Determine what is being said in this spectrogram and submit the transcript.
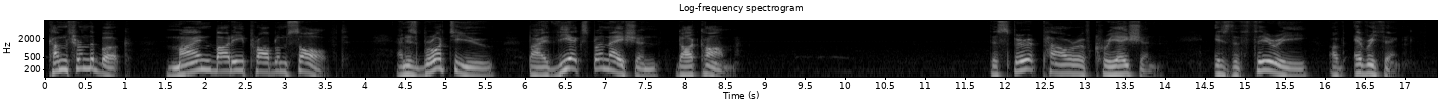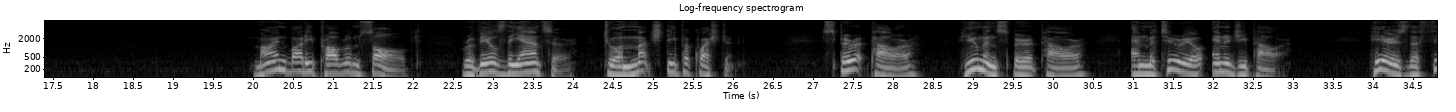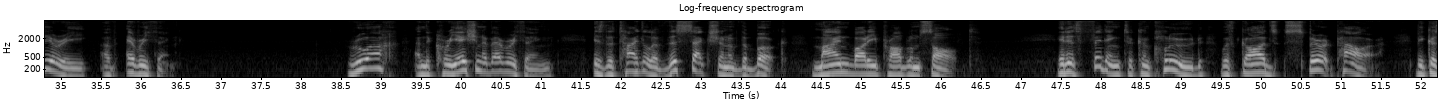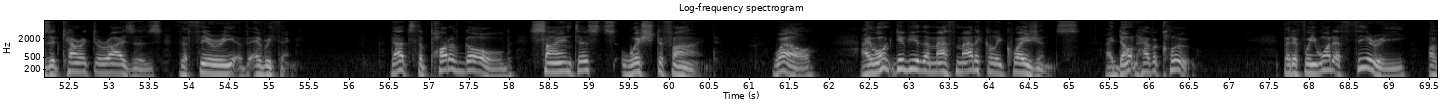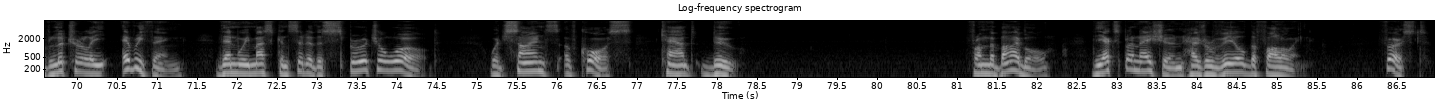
comes from the book Mind Body Problem Solved and is brought to you by theexplanation.com. The spirit power of creation is the theory of everything. Mind Body Problem Solved reveals the answer to a much deeper question. Spirit power human spirit power, and material energy power. Here's the theory of everything. Ruach and the Creation of Everything is the title of this section of the book, Mind Body Problem Solved. It is fitting to conclude with God's spirit power because it characterizes the theory of everything. That's the pot of gold scientists wish to find? Well, I won't give you the mathematical equations. I don't have a clue. But if we want a theory of literally everything, then we must consider the spiritual world, which science, of course, can't do. From the Bible, the explanation has revealed the following. First,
